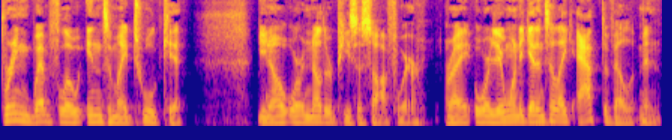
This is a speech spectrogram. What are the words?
bring Webflow into my toolkit, you know, or another piece of software, right? Or they want to get into like app development.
